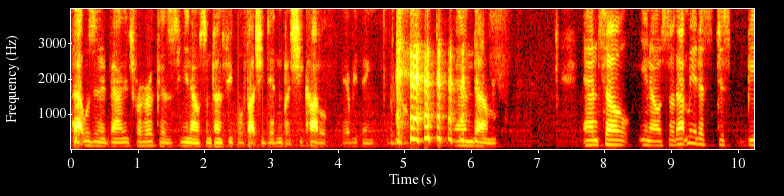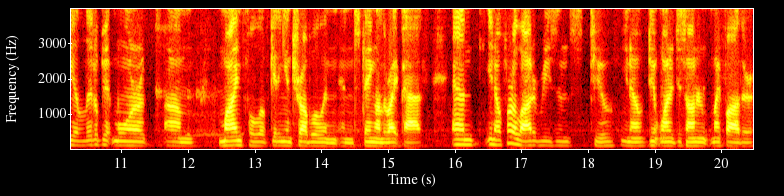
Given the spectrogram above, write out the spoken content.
that was an advantage for her because you know sometimes people thought she didn't but she caught everything you know? and um and so you know so that made us just be a little bit more um, mindful of getting in trouble and, and staying on the right path and you know for a lot of reasons too you know didn't want to dishonor my father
